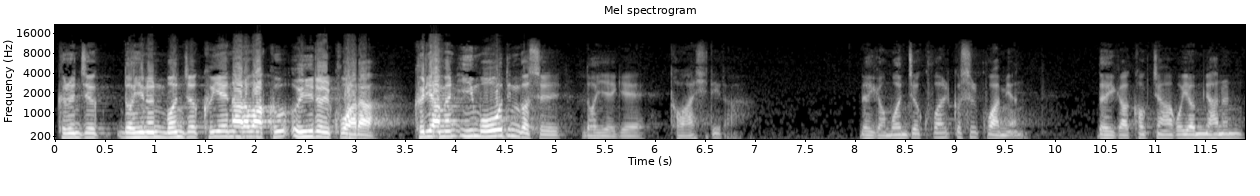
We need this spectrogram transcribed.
그런즉 너희는 먼저 그의 나라와 그 의를 구하라. 그리하면 이 모든 것을 너희에게 더하시리라. 너희가 먼저 구할 것을 구하면 너희가 걱정하고 염려하는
